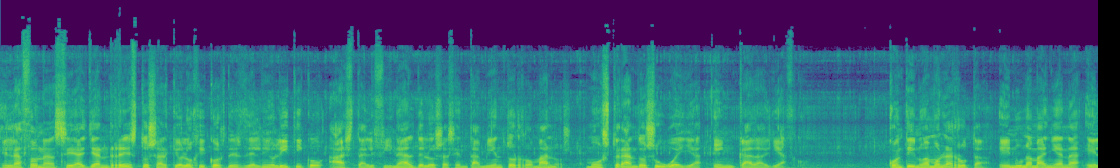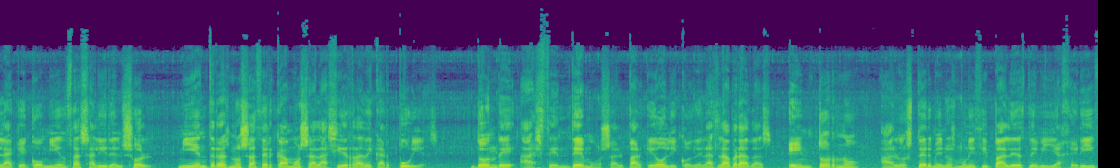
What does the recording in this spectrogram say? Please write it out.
En la zona se hallan restos arqueológicos desde el Neolítico hasta el final de los asentamientos romanos, mostrando su huella en cada hallazgo. Continuamos la ruta en una mañana en la que comienza a salir el sol, mientras nos acercamos a la Sierra de Carpurias, donde ascendemos al Parque Eólico de las Labradas en torno a los términos municipales de Villajeriz,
